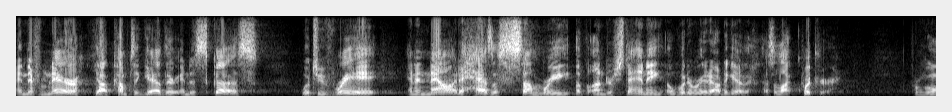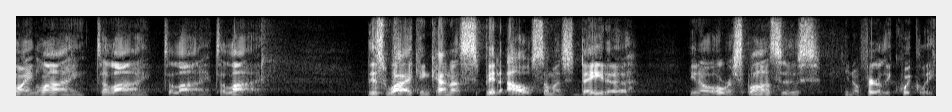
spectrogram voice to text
And then from there, y'all come together and discuss what you've read, and then now it has a summary of understanding of what it read all together. That's a lot quicker from going line to line to line to line. This is why it can kind of spit out so much data, you know, or responses, you know, fairly quickly.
